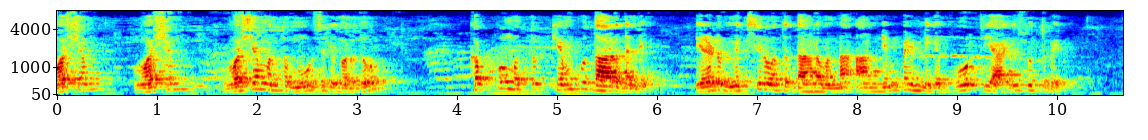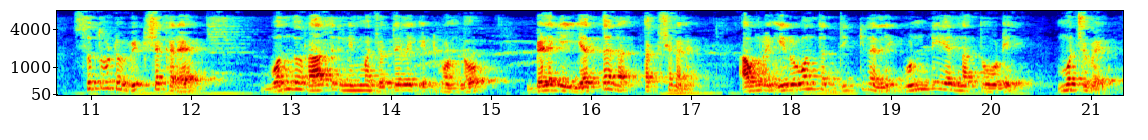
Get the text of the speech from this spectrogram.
ವಶಂ ವಶಂ ವಶಂ ಅಂತ ಮೂರು ಸಲಿ ಬರೆದು ಕಪ್ಪು ಮತ್ತು ಕೆಂಪು ದಾರದಲ್ಲಿ ಎರಡು ಮಿಕ್ಸ್ ಇರುವಂಥ ದಾರವನ್ನು ಆ ನಿಂಬೆಹಣ್ಣಿಗೆ ಪೂರ್ತಿಯಾಗಿ ಸುತ್ತಬೇಕು. ಸುತ್ತಬಿಟ್ಟು ವೀಕ್ಷಕರೇ, ಒಂದು ರಾತ್ರಿ ನಿಮ್ಮ ಜೊತೆಯಲ್ಲಿ ಇಟ್ಕೊಂಡು ಬೆಳಗ್ಗೆ ಎದ್ದ ತಕ್ಷಣವೇ ಅವರು ಇರುವಂಥ ದಿಕ್ಕಿನಲ್ಲಿ ಗುಂಡಿಯನ್ನು ತೋಡಿ ಮುಚ್ಚಬೇಕು.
